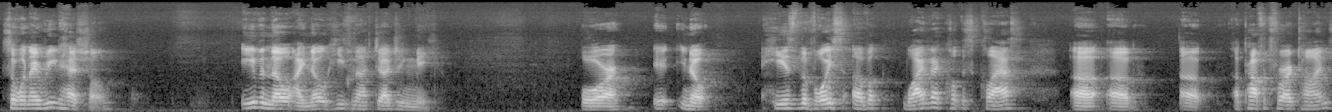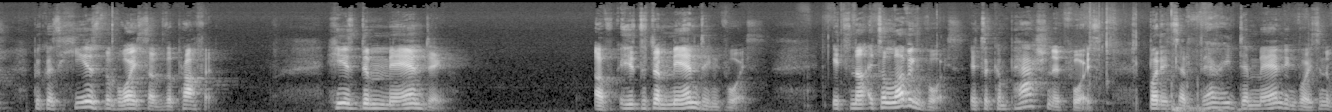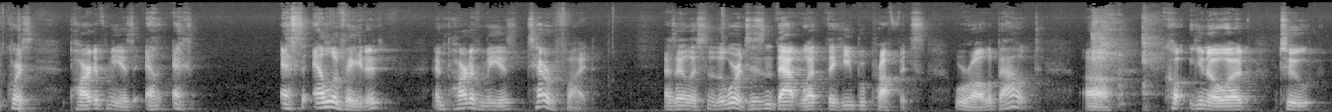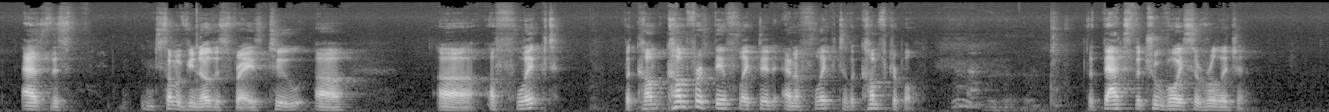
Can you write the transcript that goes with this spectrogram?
So when I read Heschel, even though I know he's not judging me, or, you know, he is the voice of a, why did I call this class uh, uh, uh, a prophet for our times? Because he is the voice of the prophet. He is demanding of, he's a demanding voice. It's not, it's a loving voice. It's a compassionate voice, but it's a very demanding voice. And of course, part of me is as elevated, and part of me is terrified as I listen to the words. Isn't that what the Hebrew prophets were all about? Uh, you know, uh, to, as this, some of you know this phrase, to uh, uh afflict, the com- comfort the afflicted and afflict the comfortable. That that's the true voice of religion.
